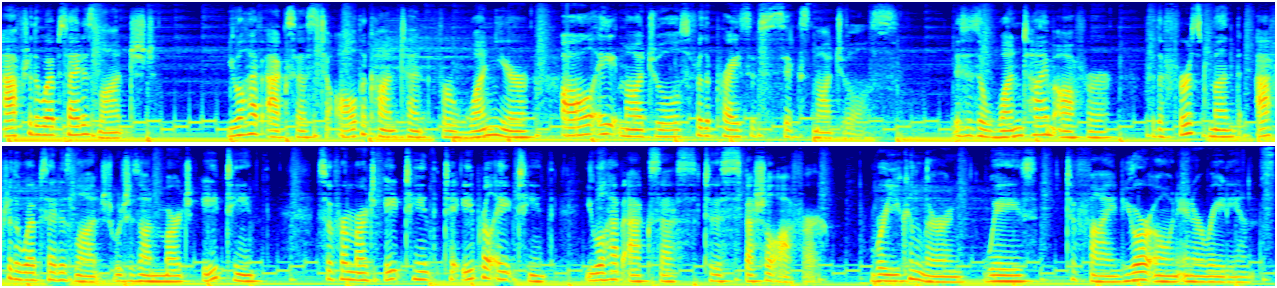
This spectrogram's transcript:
After the website is launched, you will have access to all the content for one year, all eight modules for the price of six modules. This is a one time offer for the first month after the website is launched, which is on March 18th so from March 18th to April 18th, you will have access to this special offer where you can learn ways to find your own inner radiance.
